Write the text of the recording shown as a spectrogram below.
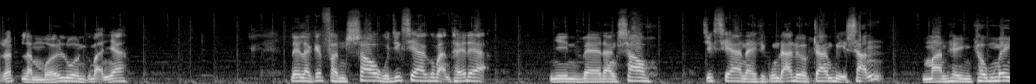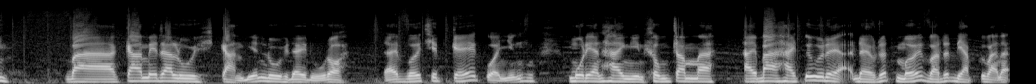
Rất là mới luôn các bạn nhé đây là cái phần sau của chiếc xe các bạn thấy đây ạ. Nhìn về đằng sau, chiếc xe này thì cũng đã được trang bị sẵn, màn hình thông minh và camera lùi, cảm biến lùi đầy đủ rồi. Đấy, với thiết kế của những model 2023 24 đây ạ, đều rất mới và rất đẹp các bạn ạ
